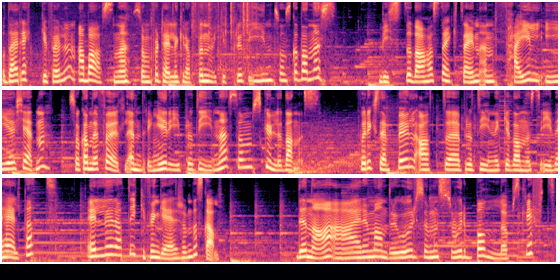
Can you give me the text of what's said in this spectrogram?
Og det er rekkefølgen av basene som forteller kroppen hvilket protein som skal dannes. Hvis det da har sneket seg inn en feil i kjeden, så kan det føre til endringer i proteinet som skulle dannes. F.eks. at eh, proteinet ikke dannes i det hele tatt, eller at det ikke fungerer som det skal. DNA er med andre ord som en stor bolleoppskrift,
